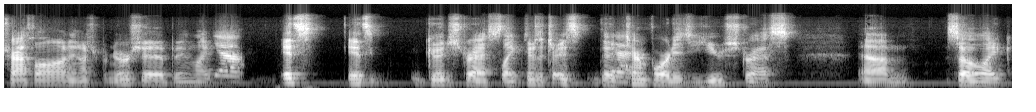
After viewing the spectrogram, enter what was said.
triathlon and entrepreneurship and like yeah. it's it's good stress. Like there's a ter- it's the Yeah. term for it is eustress. Um, so like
